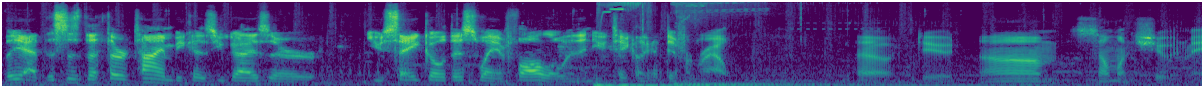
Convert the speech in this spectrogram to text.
But yeah, this is the third time because you guys are you say go this way and follow and then you take like a different route. Oh, dude. Um, someone's shooting me.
